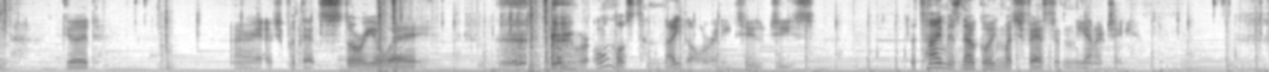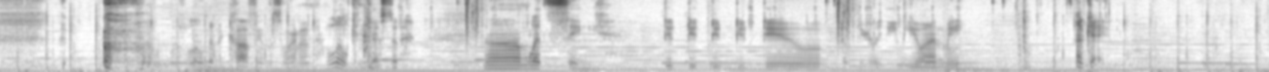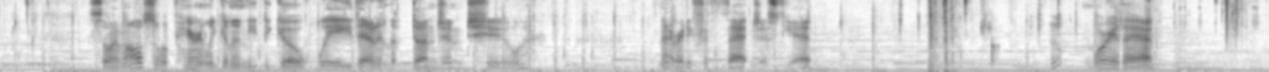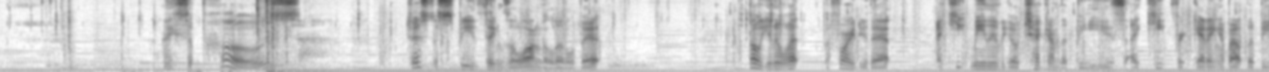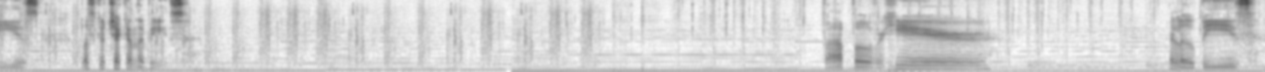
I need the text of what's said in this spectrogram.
Good. Alright, I should put that story away. We're almost to night already, too. Jeez. The time is now going much faster than the energy. a little bit of coughing this morning. A little congested. Um, let's see. Do, do, do, do, do. Don't really need you on me. Okay. So I'm also apparently going to need to go way down in the dungeon, too. Not ready for that just yet. Oop, more of that. I suppose, just to speed things along a little bit... Oh, you know what? Before I do that, I keep meaning to go check on the bees. I keep forgetting about the bees. Let's go check on the bees. Pop over here. Hello, bees.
